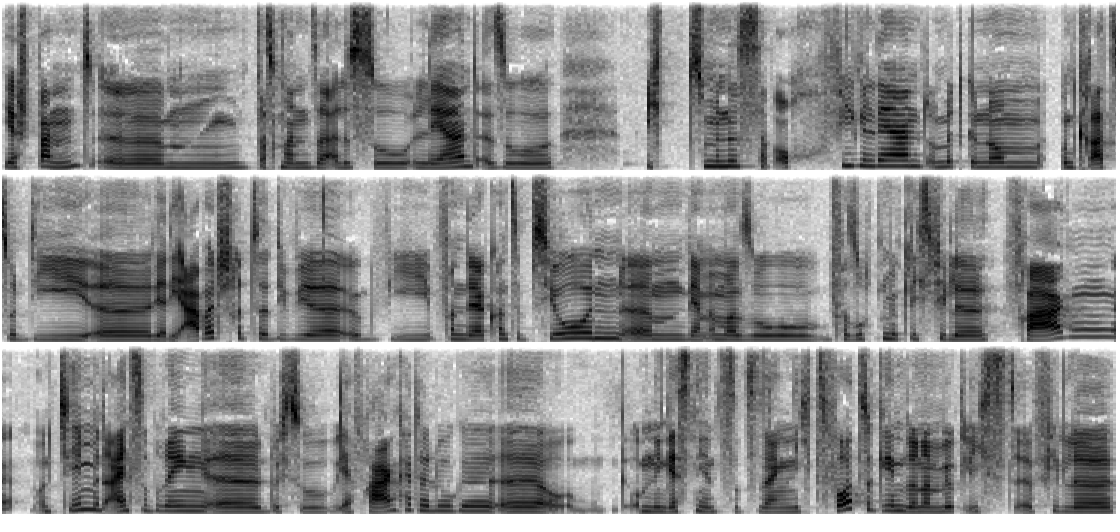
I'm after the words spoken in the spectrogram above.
ja, spannend, ähm, was man da alles so lernt. Also ich zumindest habe auch viel gelernt und mitgenommen. Und gerade so die, äh, ja, die Arbeitsschritte, die wir irgendwie von der Konzeption, ähm, wir haben immer so versucht, möglichst viele Fragen und Themen mit einzubringen, äh, durch so ja, Fragenkataloge, äh, um, den Gästen jetzt sozusagen nichts vorzugeben, sondern möglichst äh, viele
